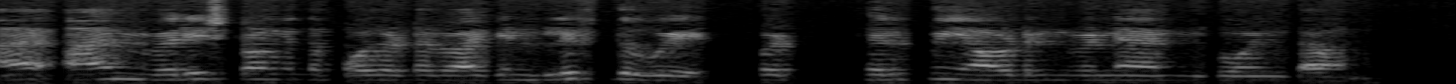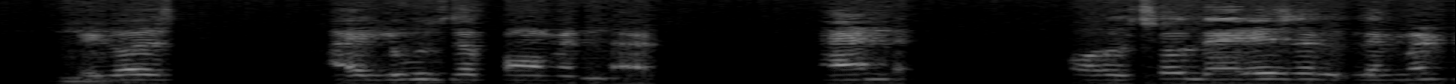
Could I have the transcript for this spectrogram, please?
I, i'm very strong in the positive i can lift the weight but help me out in when i'm going down because i lose the form in that and also there is a limit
